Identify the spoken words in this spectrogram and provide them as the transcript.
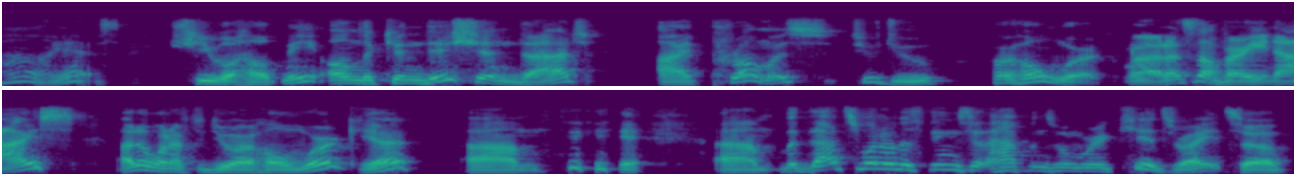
Ah, yes. She will help me on the condition that I promise to do her homework. Well, that's not very nice. I don't want to have to do her homework. Yeah. Um, um, but that's one of the things that happens when we're kids, right? So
